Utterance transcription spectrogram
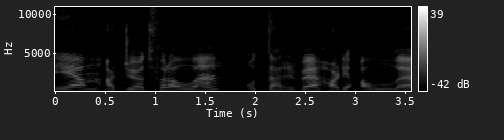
Én er død for alle, og derved har de alle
